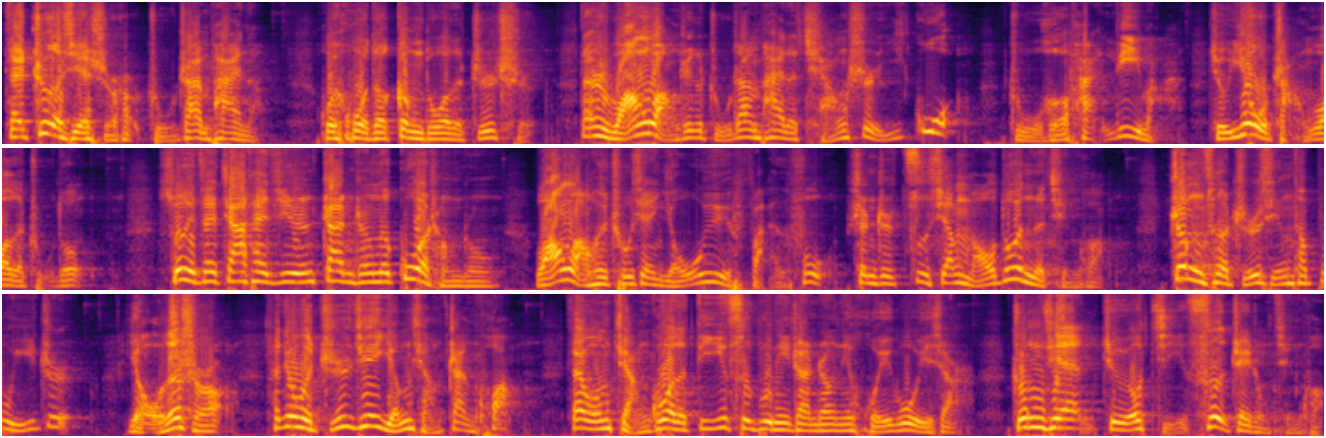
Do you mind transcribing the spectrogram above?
在这些时候，主战派呢会获得更多的支持，但是往往这个主战派的强势一过，主和派立马就又掌握了主动。所以在迦太基人战争的过程中，往往会出现犹豫、反复，甚至自相矛盾的情况。政策执行它不一致，有的时候它就会直接影响战况。在我们讲过的第一次布匿战争，您回顾一下，中间就有几次这种情况，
